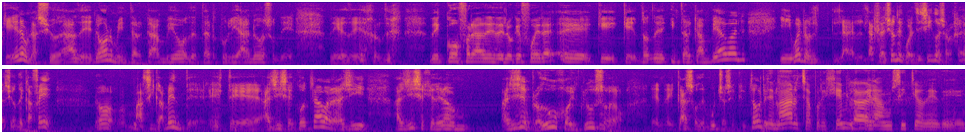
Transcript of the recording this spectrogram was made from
que era una ciudad de enorme intercambio de tertulianos, de, de, de, de- de cofrades, de lo que fuera, eh, que, que donde intercambiaban. Y bueno, la, la generación de 45 es una generación de café. ¿no? Básicamente, este, allí se encontraban, allí, allí se generaron, allí se produjo incluso, en el caso de muchos escritores. De ¿no? marcha, por ejemplo, Claro. que era un sitio de, de-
